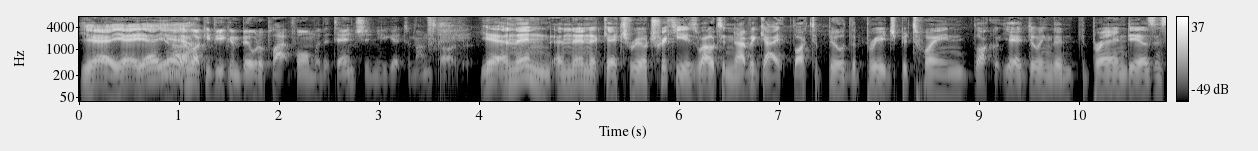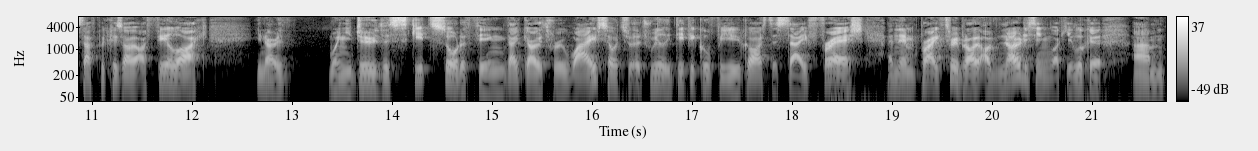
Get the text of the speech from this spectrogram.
Yeah, yeah, yeah, You yeah. know, like if you can build a platform with attention, you get to monetize it. Yeah, and then and then it gets real tricky as well to navigate, like to build the bridge between, like, yeah, doing the, the brand deals and stuff. Because I, I feel like, you know, when you do the skit sort of thing, they go through waves, so it's it's really difficult for you guys to stay fresh and then break through. But I, I'm noticing, like, you look at um,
